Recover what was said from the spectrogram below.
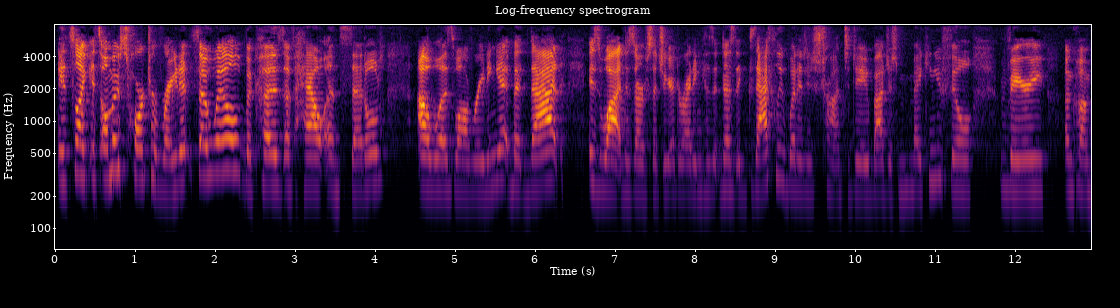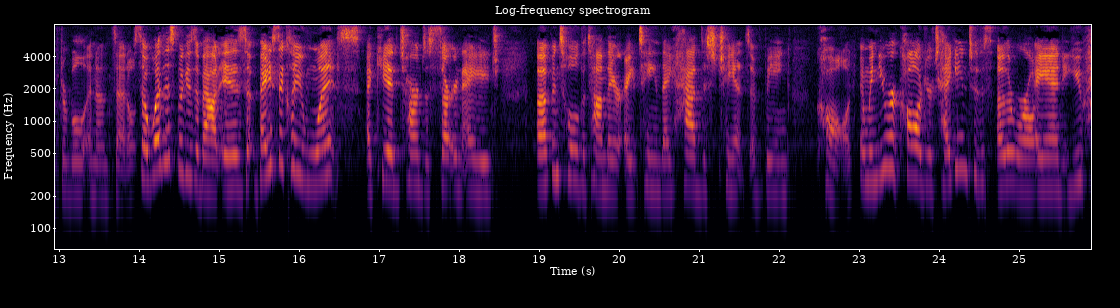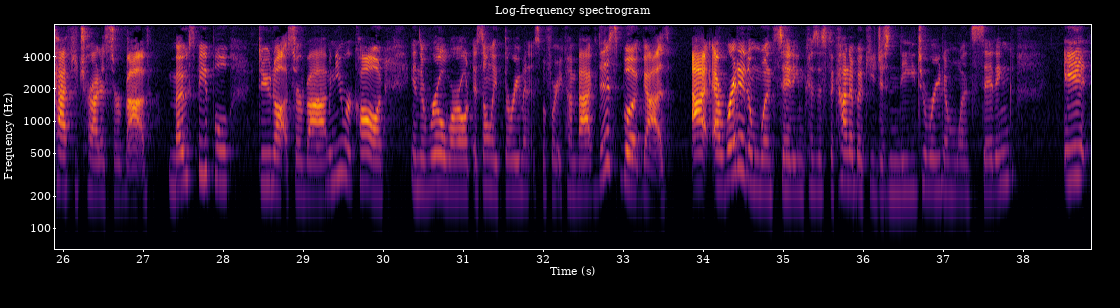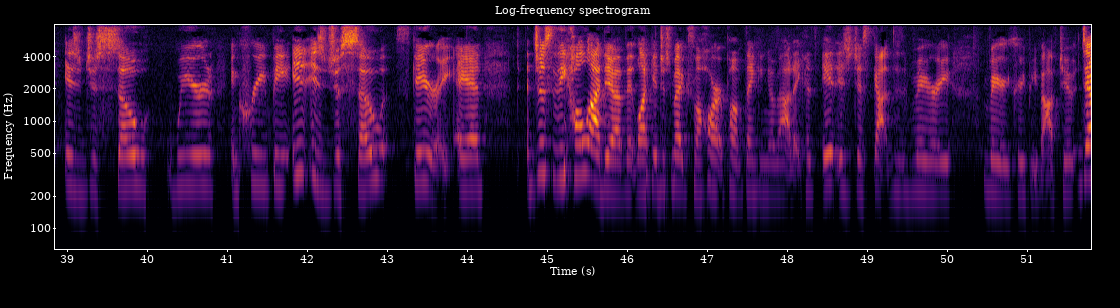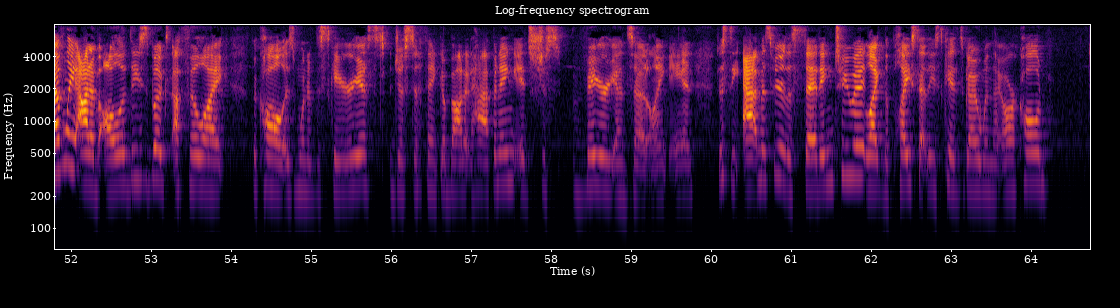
it's like it's almost hard to rate it so well because of how unsettled I was while reading it. But that is why it deserves such a good rating because it does exactly what it is trying to do by just making you feel very uncomfortable and unsettled. So what this book is about is basically once a kid turns a certain age, up until the time they are 18, they have this chance of being called. And when you are called, you're taken to this other world and you have to try to survive. Most people do not survive. When you were called in the real world, it's only three minutes before you come back. This book, guys, I, I read it in one sitting because it's the kind of book you just need to read in one sitting. It is just so weird and creepy. It is just so scary and just the whole idea of it, like it just makes my heart pump thinking about it because it is just got this very very creepy vibe to it. Definitely out of all of these books, I feel like The Call is one of the scariest just to think about it happening. It's just very unsettling and just the atmosphere, the setting to it, like the place that these kids go when they are called,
